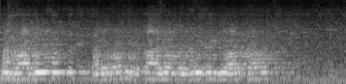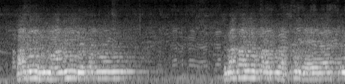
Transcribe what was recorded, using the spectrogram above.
ਧੰਨਵਾਦ ਜੀ ਸਾਡੇ ਬਹੁਤ ਵਿਕਾਸ ਹੋ ਗਈ ਸਿੰਘ ਜੀ ਆਪ ਸਾਡੇ ਹਮਾਨੀ ਜਗਤ ਨੂੰ ਸਲਾਹਾਂ ਦੇ ਕਰਨ ਵਾਸਤੇ ਗਏ ਹੈ ਕਿ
